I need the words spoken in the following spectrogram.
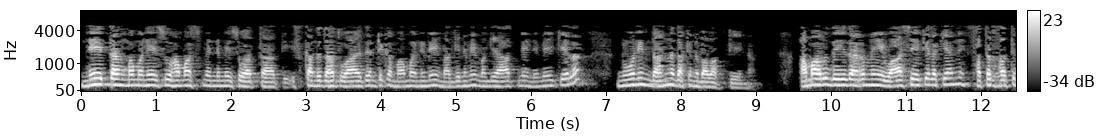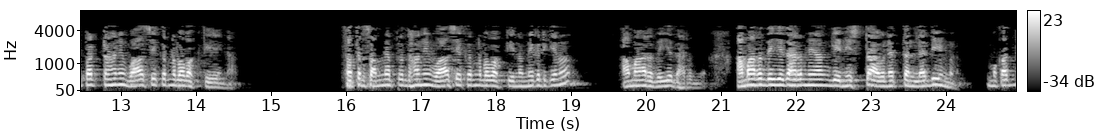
නේතං මම නේසු හමස්මෙන් නෙමේසු අත්තාති ස්කන්ධ ධාතු ආයතන ටික මම නෙමෙයි මගේ නෙමෙයි මගේ ආත්මය නෙමෙයි කියලා නුවණින් දන්න දකින බවක් තියෙනවා. අමාරු දේ ධර්මයේ වාසය කියලා කියන්නේ සතර සතිපට්ඨානෙන් වාසය කරන බවක් තියෙනවා. සතර සම්‍යක් ප්‍රධානයෙන් වාසය කරන බවක් තියෙනවා. මේකට කියනවා අමාර දෙය ධර්මය. අමාර දෙය ධර්මයන්ගේ නිෂ්ඨාව නැත්තම් ලැබීම මොකද්ද?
